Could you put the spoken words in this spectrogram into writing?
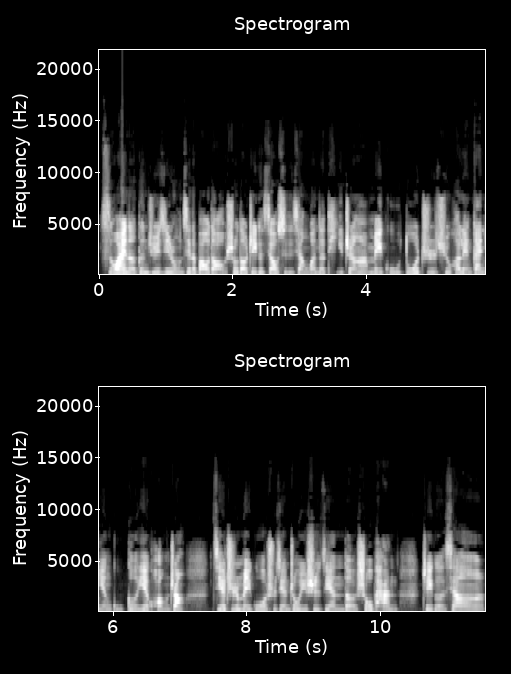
此外呢，根据金融界的报道，受到这个消息的相关的提振啊，美股多只区块链概念股隔夜狂涨。截至美国时间周一时间的收盘，这个像。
